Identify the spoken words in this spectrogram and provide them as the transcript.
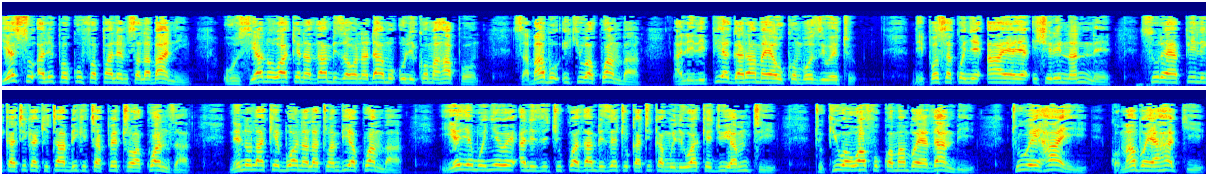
yesu alipokufa pale msalabani uhusiano wake na dhambi za wanadamu ulikoma hapo sababu ikiwa kwamba alilipia gharama ya ukombozi wetu. Ndiposa kwenye aya ya 24 sura ya pili katika kitabu hiki cha petro wa kwanza neno lake bwana latuambia kwamba yeye mwenyewe alizichukua dhambi zetu katika mwili wake juu ya mti tukiwa wafu kwa mambo ya dhambi tuwe hai kwa mambo ya haki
